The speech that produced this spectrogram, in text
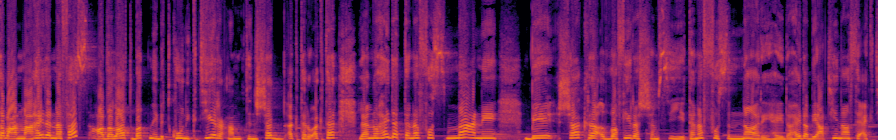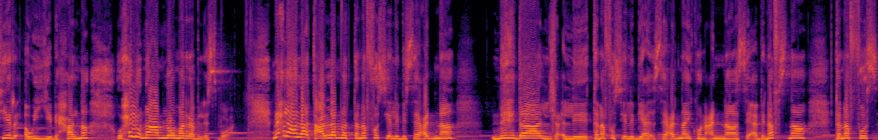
طبعا مع هيدا النفس عضلات بطني بتكون كتير عم تنشد أكتر وأكتر لأنه هيدا التنفس معني بشاكرا الظفيرة الشمسية تنفس الناري هيدا هيدا بيعطينا ثقة كتير قوية بحالنا وحلو نعمله مرة بالأسبوع. نحن هلأ تعلمنا التنفس يلي بيساعدنا نهدى التنفس يلي بيساعدنا يكون عندنا ثقة بنفسنا تنفس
